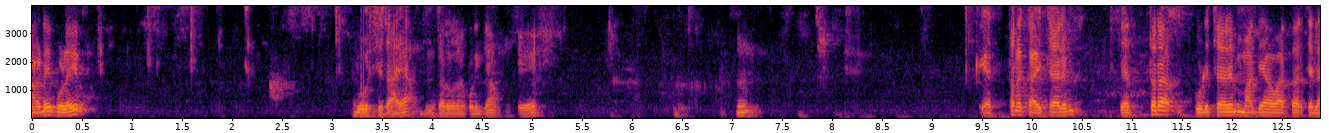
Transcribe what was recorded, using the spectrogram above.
അടിപൊളി. ബൂസ്റ്റ് ചായ നമുക്കതുപോലെ കുടിക്കാം. ഓക്കെ എത്ര കഴിച്ചാലും എത്ര കുടിച്ചാലും മതിയാവാത്ത ചില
